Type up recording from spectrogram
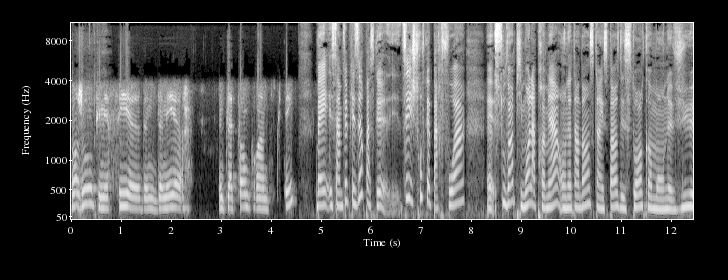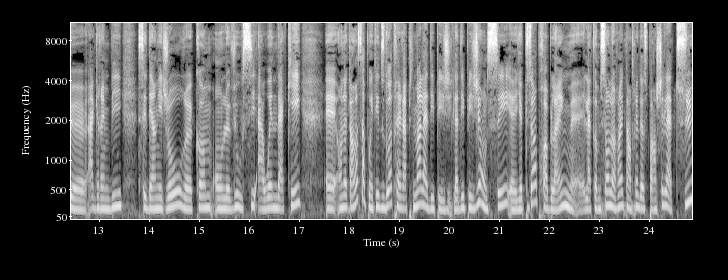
Bonjour, puis merci euh, de nous donner euh, une plateforme pour en discuter. Ben, ça me fait plaisir parce que, tu sais, je trouve que parfois, euh, souvent, puis moi, la première, on a tendance, quand il se passe des histoires comme on a vu euh, à Grimby ces derniers jours, euh, comme on l'a vu aussi à Wendake, on a tendance à pointer du doigt très rapidement la DPJ. La DPJ, on le sait, il y a plusieurs problèmes. La commission Laurent est en train de se pencher là-dessus.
